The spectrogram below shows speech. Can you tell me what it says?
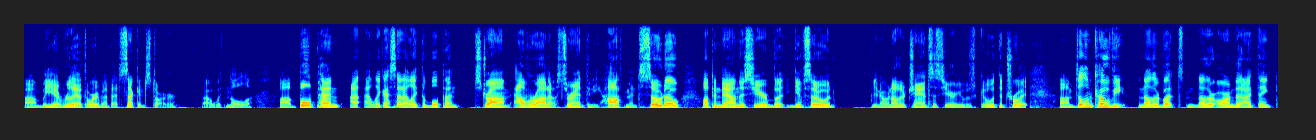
Um, but yeah, really have to worry about that second starter uh, with Nola. Uh, bullpen, I, I, like I said, I like the bullpen. Strahm, Alvarado, Seranthony, Hoffman, Soto, up and down this year, but give Soto a, you know another chance this year. He was good with Detroit. Um, Dylan Covey, another but another arm that I think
